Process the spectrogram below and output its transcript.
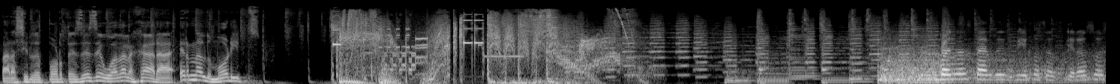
Para Sir Deportes desde Guadalajara, Hernaldo Moritz. Buenas tardes viejos asquerosos.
